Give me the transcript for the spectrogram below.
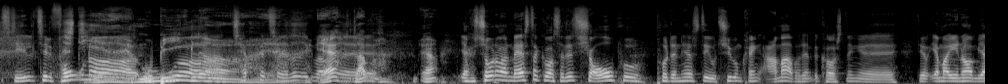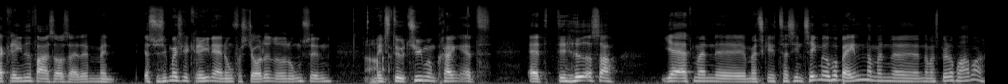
stille telefoner, og mobiler, og tablets, og jeg ved ikke hvad. Ja, der øh, var, ja. Jeg så, der var en masse, der gjorde sig lidt sjove på, på den her stereotyp omkring Amager på den bekostning. Øh, det, jeg må indrømme, jeg grinede faktisk også af det, men jeg synes ikke, man skal grine af, at nogen får stjålet noget nogensinde. Nej. Men stereotyp omkring, at, at det hedder sig, ja, at man, øh, man skal tage sine ting med på banen, når man, øh, når man spiller på Amager.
